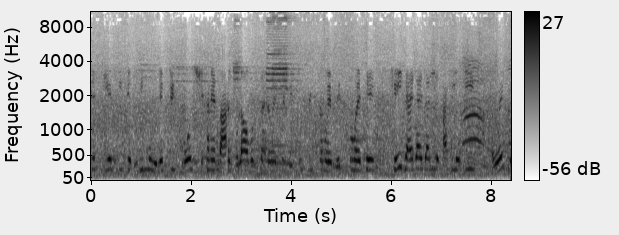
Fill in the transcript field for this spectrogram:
যে সিএসসির যে বিভিন্ন ইলেকট্রিক পোস্ট সেখানে তার খোলা অবস্থায় রয়েছে বিদ্যুৎ হয়ে মৃত্যু হয়েছে, সেই জায়গায় দাঁড়িয়ে গাফিলতি রয়েছে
